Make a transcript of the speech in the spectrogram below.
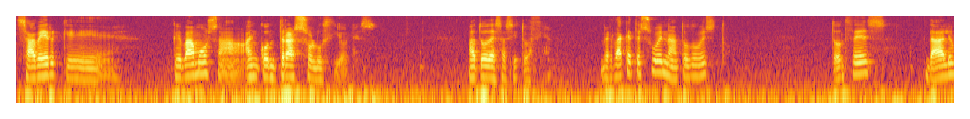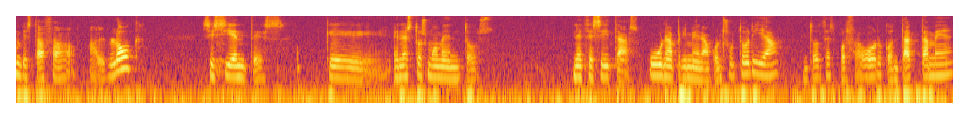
saber que que vamos a, encontrar soluciones a toda esa situación. ¿Verdad que te suena todo esto? Entonces, dale un vistazo al blog. Si sientes en estos momentos necesitas una primera consultoría, entonces por favor contáctame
